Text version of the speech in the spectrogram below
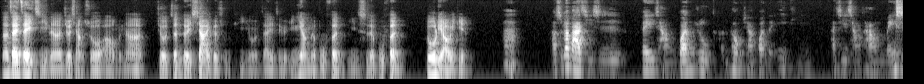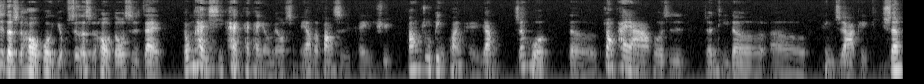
那在这一集呢，就想说啊，我们那就针对下一个主题，我在这个营养的部分、饮食的部分多聊一点。嗯，老师爸爸其实非常关注疼痛相关的议题，他其实常常没事的时候或有事的时候，都是在东看西看，看看有没有什么样的方式可以去帮助病患，可以让生活的状态啊，或者是整体的呃品质啊，可以提升。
